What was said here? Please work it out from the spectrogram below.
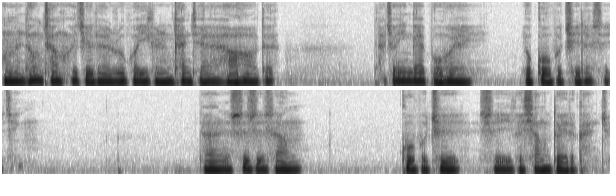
我们通常会觉得，如果一个人看起来好好的，他就应该不会有过不去的事情。但事实上，过不去是一个相对的感觉。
